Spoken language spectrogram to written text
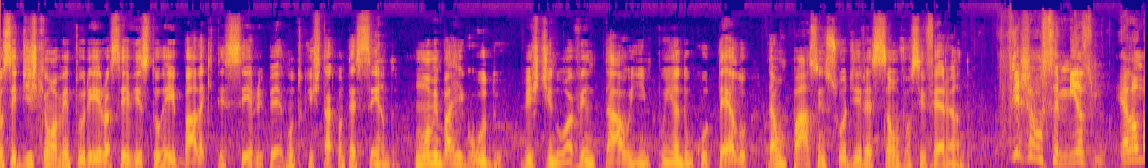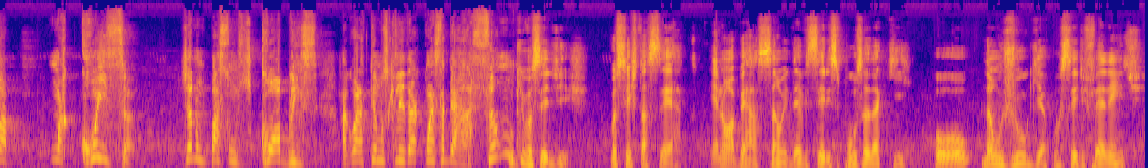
Você diz que é um aventureiro a serviço do rei Balak III e pergunta o que está acontecendo. Um homem barrigudo, vestindo um avental e empunhando um cutelo, dá um passo em sua direção vociferando. Veja você mesmo, ela é uma. uma coisa! Já não passam os goblins, agora temos que lidar com essa aberração? O que você diz? Você está certo. Ela é uma aberração e deve ser expulsa daqui. Ou não julgue-a por ser diferente.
